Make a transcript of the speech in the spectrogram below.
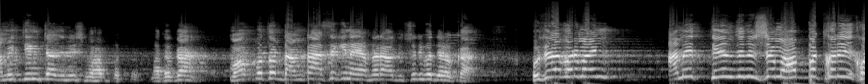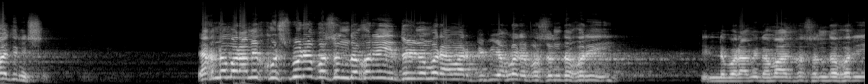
আমি তিনটা জিনিস মহব্বত। মাথকা, মহব্বতের দামটা আছে কি নাই? আপনারা আদি শরীফে হুজুরা ফরমাইন, আমি তিন জিনিসে মহব্বত করি, কয় জিনিস? এক নম্বর, আমি খুশবুরে পছন্দ করি। দুই নম্বর, আমার বিবি পছন্দ করি। তিন নম্বর, আমি নমাজ পছন্দ করি।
